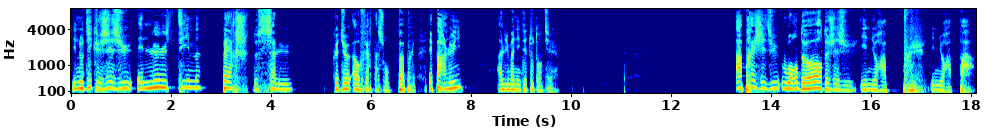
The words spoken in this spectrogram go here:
il nous dit que Jésus est l'ultime perche de salut que Dieu a offerte à son peuple et par lui à l'humanité tout entière. Après Jésus ou en dehors de Jésus, il n'y aura plus, il n'y aura pas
